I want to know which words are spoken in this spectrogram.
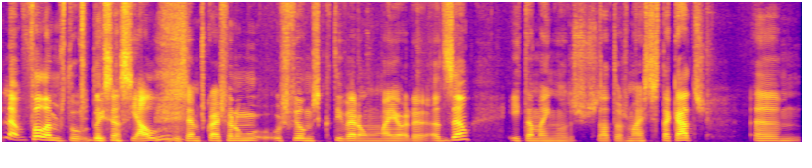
Não, falamos do, do essencial, dissemos quais foram os filmes que tiveram maior adesão e também os atores mais destacados. Um,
